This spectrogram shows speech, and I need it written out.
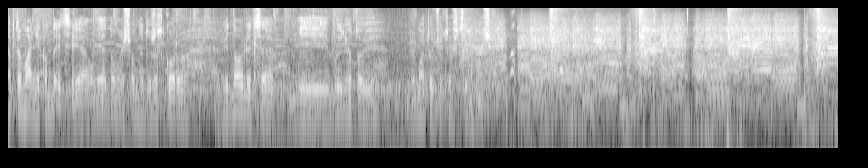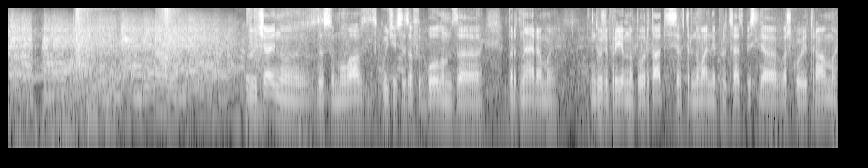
оптимальні кондиції, але я думаю, що вони дуже скоро відновляться і будуть готові приймати участь в офіційних матчах. Звичайно, засумував, скучився за футболом, за партнерами. Дуже приємно повертатися в тренувальний процес після важкої травми.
